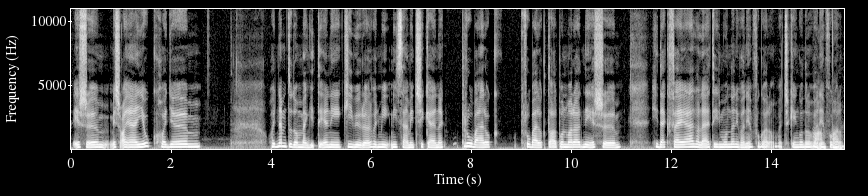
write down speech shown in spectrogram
és, és ajánljuk, hogy, hogy nem tudom megítélni kívülről, hogy mi, mi számít sikernek. Próbálok, próbálok talpon maradni, és hideg fejjel, ha lehet így mondani, van ilyen fogalom? Vagy csak én gondolom, van, van ilyen fogalom?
